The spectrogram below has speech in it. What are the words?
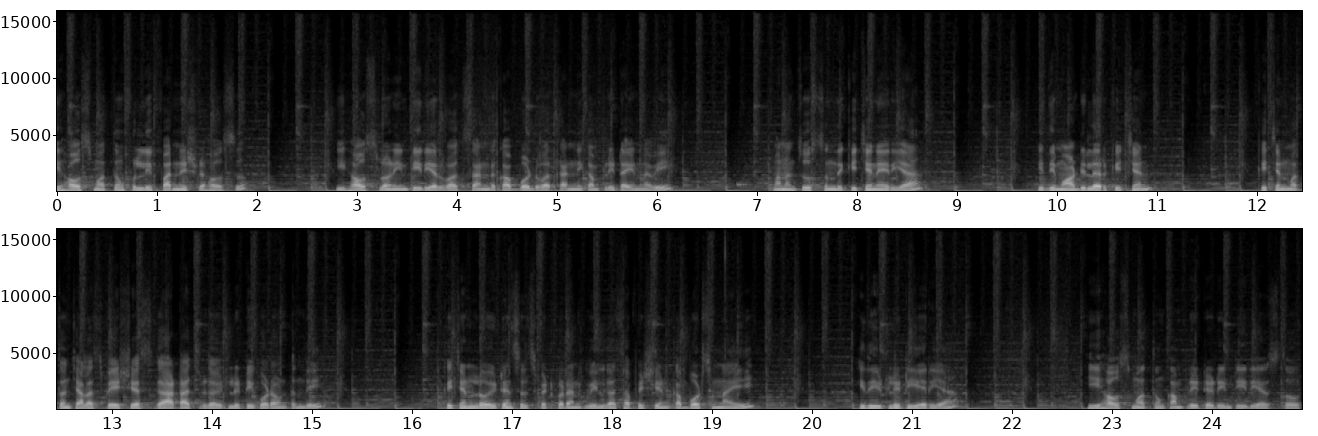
ఈ హౌస్ మొత్తం ఫుల్లీ ఫర్నిష్డ్ హౌస్. ఈ హౌస్లోని interior works and cupboard work అన్నీ కంప్లీట్ అయినవి మనం చూస్తుంది కిచెన్ ఏరియా. ఇది మాడ్యులర్ కిచెన్. కిచెన్ మొత్తం చాలా స్పేషియస్గా అటాచ్డ్గా యూటిలిటీ కూడా ఉంటుంది. కిచెన్లో యుటెన్సిల్స్ పెట్టుకోవడానికి వీలుగా సఫిషియంట్ కబోర్డ్స్ ఉన్నాయి. ఇది యూటిలిటీ ఏరియా ఈ హౌస్ మొత్తం కంప్లీటెడ్ ఇంటీరియర్స్తో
